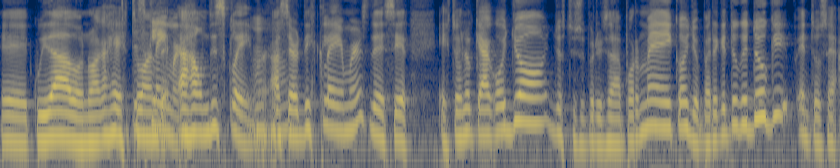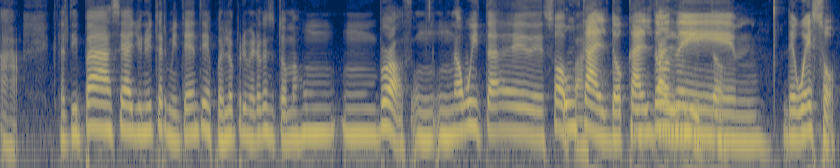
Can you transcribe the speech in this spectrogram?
eh, cuidado, no hagas esto? antes- Disclaimer. Ajá, un disclaimer. Hacer disclaimers, de decir, esto es lo que hago yo, yo estoy supervisada por médicos, yo para que tuki tuki. Entonces, ajá, la tipa hace ayuno intermitente y después lo primero que se toma es un, un broth, un- una agüita de, de sopa. Un caldo, caldo de, de hueso.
